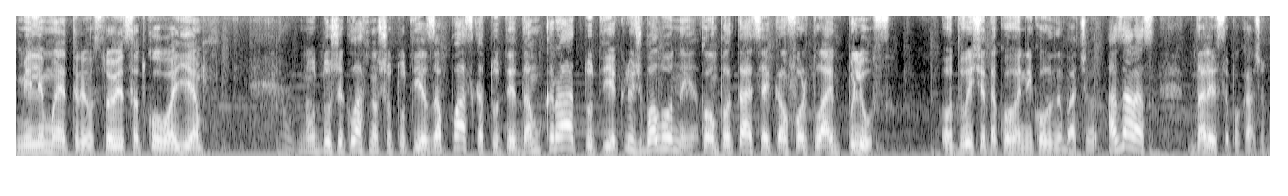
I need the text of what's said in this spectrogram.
мм 100% є Ну дуже класно, що тут є запаска, тут є домкрат, тут є ключ балони, комплектація Comfort Line Plus. От ви ще такого ніколи не бачили. А зараз далі все покажемо.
